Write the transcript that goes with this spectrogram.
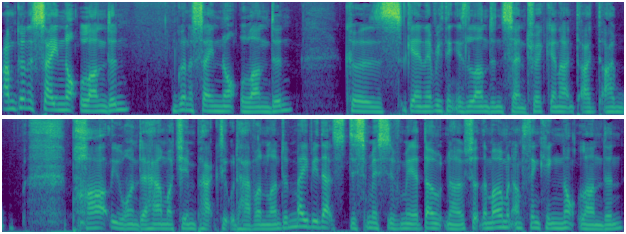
I'm going to say not London. I'm going to say not London because again, everything is London centric, and I, I, I partly wonder how much impact it would have on London. Maybe that's dismissive of me. I don't know. So at the moment, I'm thinking not London.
